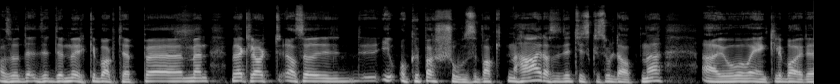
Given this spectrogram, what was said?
Altså det, det, det, mørke bakteppet. Men, men, det er klart, altså, okkupasjonsmakten her, altså de tyske soldatene, er jo egentlig bare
